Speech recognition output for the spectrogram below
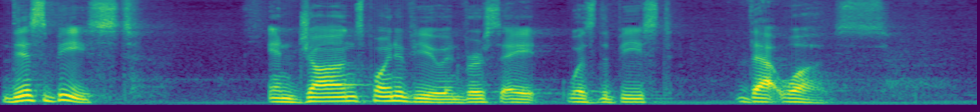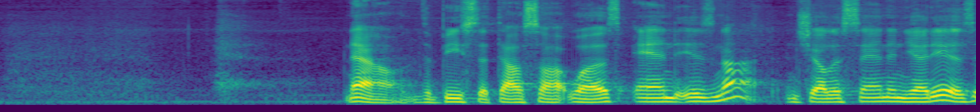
This beast, in John's point of view in verse 8, was the beast that was. Now, the beast that thou sawest was and is not, and shall ascend and yet is,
